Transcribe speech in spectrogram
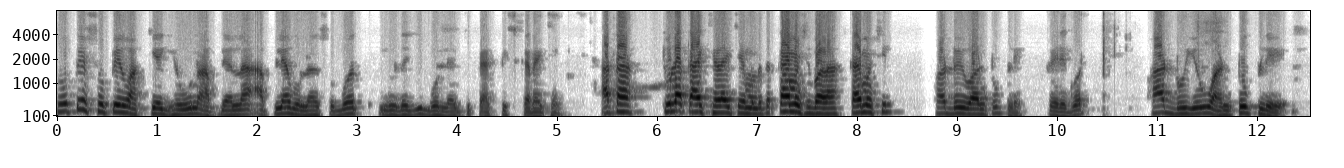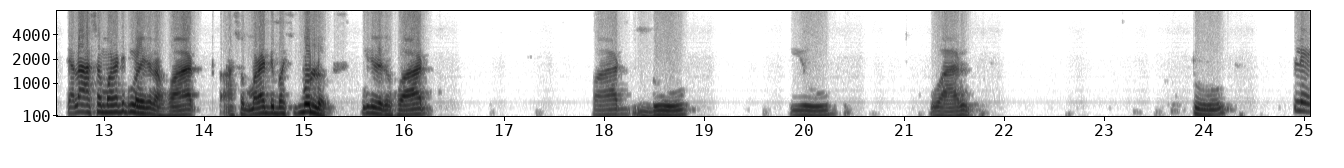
सोपे सोपे वाक्य घेऊन आपल्याला आपल्या मुलांसोबत इंग्रजी बोलण्याची प्रॅक्टिस करायची आहे. आता तुला काय खेळायचे म्हणलं तर काय म्हणशील बाळा? काय म्हणशील? What do you want to play very good what do you want to play त्याला असं मराठीत म्हणायचं ना व्हॉट असं मराठी भाषेत बोललो what what do you want to play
